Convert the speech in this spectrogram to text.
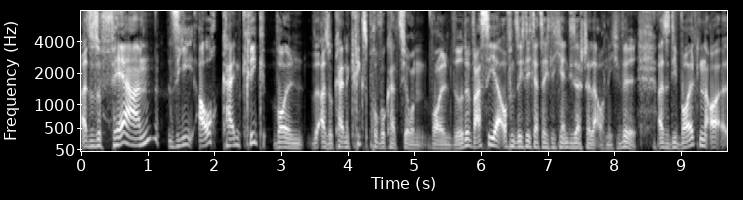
Also sofern sie auch keinen Krieg wollen, also keine Kriegsprovokation wollen würde, was sie ja offensichtlich tatsächlich hier an dieser Stelle auch nicht will. Also die wollten äh,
